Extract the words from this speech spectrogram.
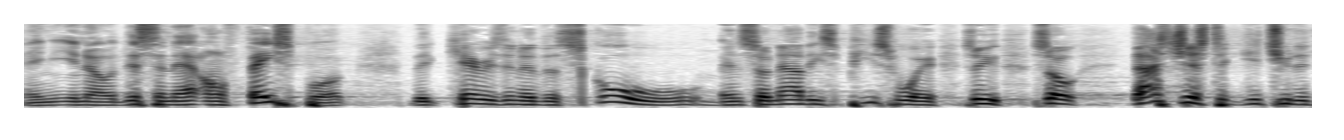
and you know this and that on Facebook that carries into the school, and so now these peace warriors. So, you, so that's just to get you to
